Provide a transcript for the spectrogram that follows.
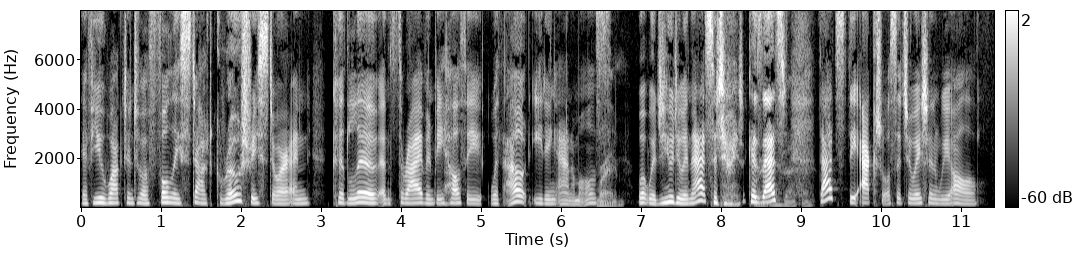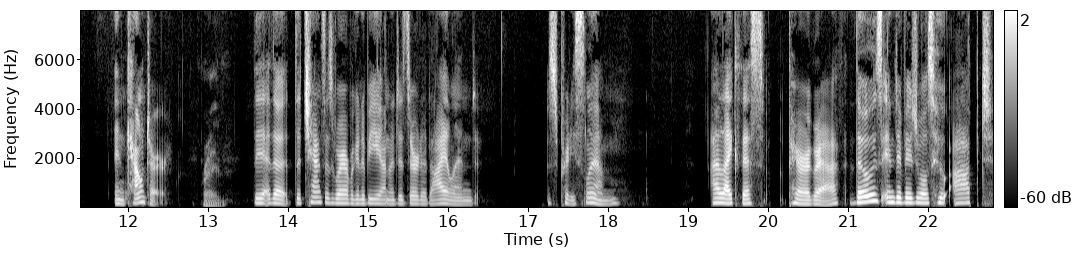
if you walked into a fully stocked grocery store and could live and thrive and be healthy without eating animals? Right. What would you do in that situation? Because Right, that's exactly. that's the actual situation we all encounter. right. The the the chances we're ever going to be on a deserted island is pretty slim. I like this paragraph. Those individuals who opt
